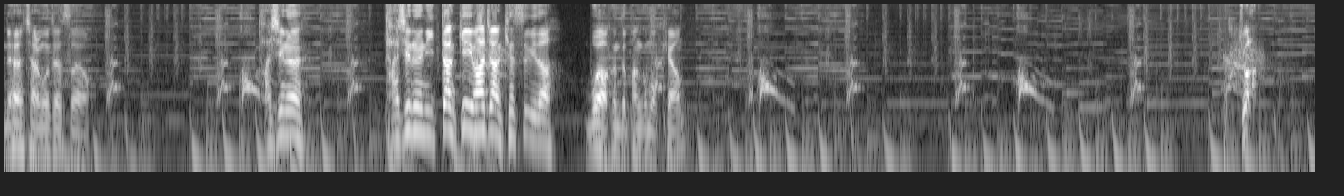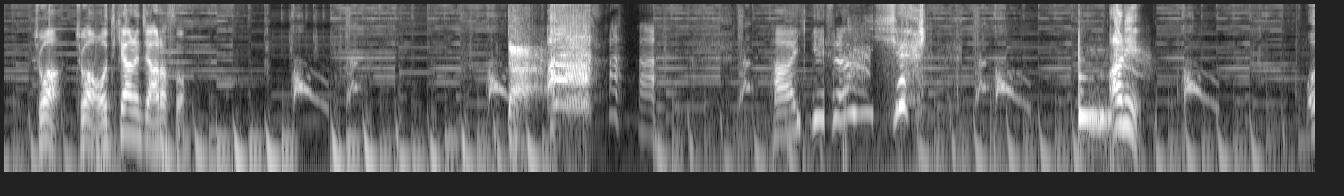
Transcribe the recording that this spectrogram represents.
내가 잘못했어요. 다시는 다시는 이딴 게임 하지 않겠습니다. 뭐야? 근데 방금 오케이함? 좋아, 좋아, 좋아. 어떻게 하는지 알았어. 아 이게 사람이 씨. 아니. 어,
